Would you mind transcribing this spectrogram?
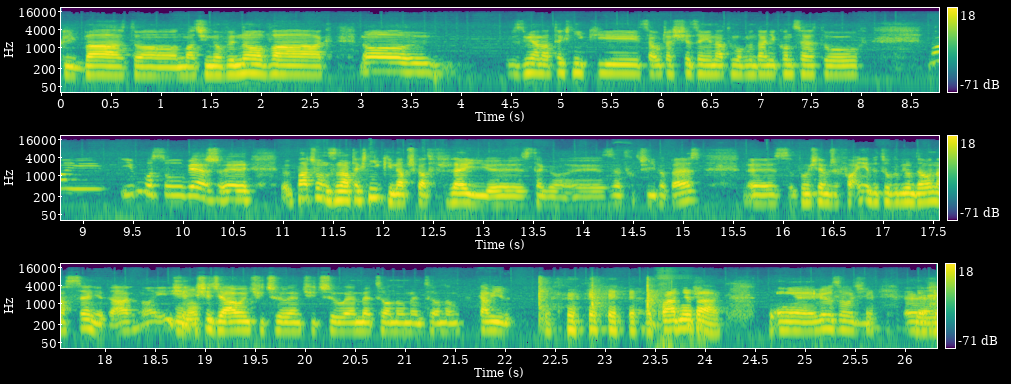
Cliff Barton, Marcinowy Nowak, no y, zmiana techniki, cały czas siedzenie na tym, oglądanie koncertów. No i, i po prostu wiesz, y, patrząc na techniki, na przykład Flay y, z tego, y, z Hot Chili Peppers, y, s- pomyślałem, że fajnie by to wyglądało na scenie, tak? No i sie, No. siedziałem, ćwiczyłem, ćwiczyłem, metronom, metronom. Kamil, Dokładnie tak. e, wiesz o co chodzi. E, e,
